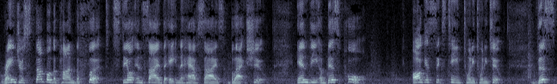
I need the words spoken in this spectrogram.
Rangers stumbled upon the foot still inside the eight and a half size black shoe in the Abyss Pool, August 16, 2022. This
